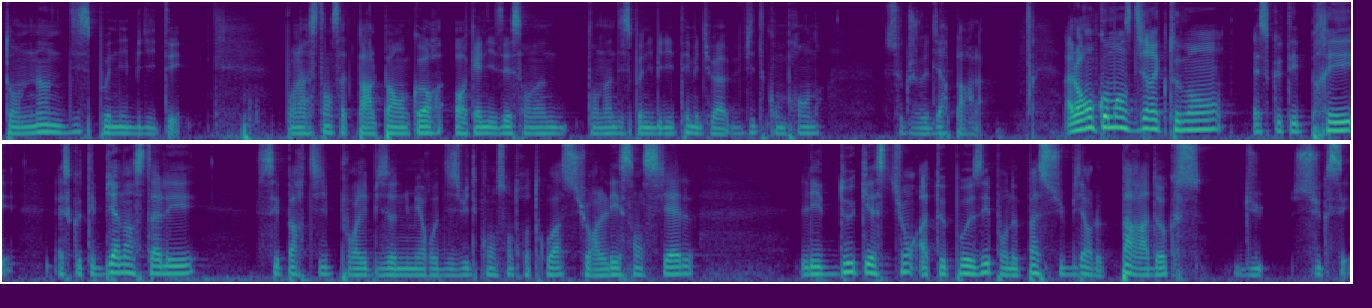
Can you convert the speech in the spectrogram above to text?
ton indisponibilité. Pour l'instant, ça ne te parle pas encore, organiser ton indisponibilité, mais tu vas vite comprendre ce que je veux dire par là. Alors on commence directement. Est-ce que tu es prêt? Est-ce que tu es bien installé? C'est parti pour l'épisode numéro 18. Concentre-toi sur l'essentiel. Les deux questions à te poser pour ne pas subir le paradoxe du succès.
